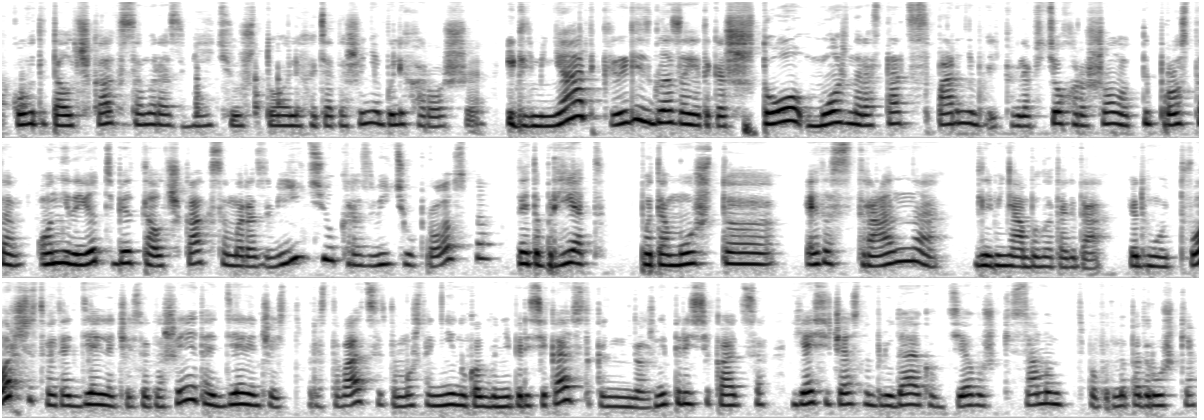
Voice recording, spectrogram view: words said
какого-то толчка к саморазвитию, что ли, хотя отношения были хорошие. И для меня открылись глаза, я такая, что можно расстаться с парнем, когда все хорошо, но ты просто, он не дает тебе толчка к саморазвитию, к развитию просто. Да это бред, потому что это странно для меня было тогда. Я думаю, творчество — это отдельная часть отношений, это отдельная часть расставаться, потому что они, ну, как бы не пересекаются, так они не должны пересекаться. Я сейчас наблюдаю, как девушки, самым, типа, вот мои подружки,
